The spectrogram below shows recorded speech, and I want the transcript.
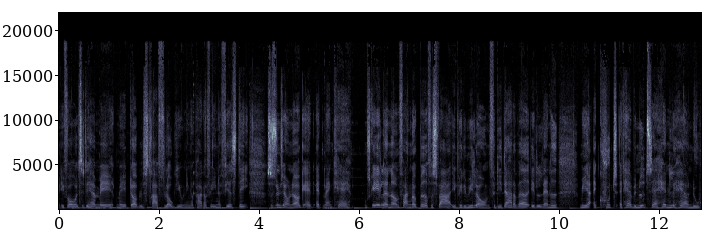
i forhold til det her med, med dobbeltstraflovgivning og paragraf 81d, så synes jeg jo nok, at, at man kan måske et eller andet omfang nok bedre forsvare epidemiloven, fordi der har der været et eller andet mere akut, at her er vi nødt til at handle her og nu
